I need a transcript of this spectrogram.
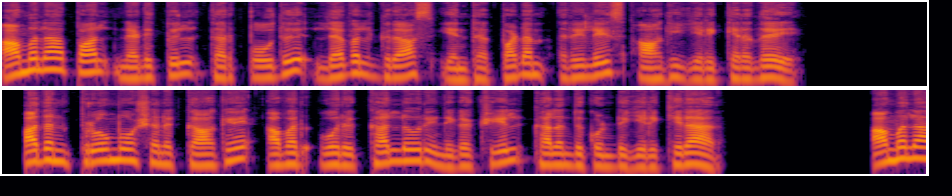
அமலா பால் நடிப்பில் தற்போது லெவல் கிராஸ் என்ற படம் ரிலீஸ் ஆகியிருக்கிறது. அதன் புரோமோஷனுக்காக அவர் ஒரு கல்லூரி நிகழ்ச்சியில் கலந்து கொண்டு இருக்கிறார். அமலா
